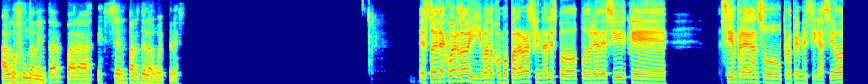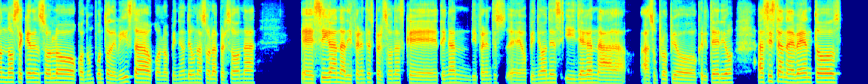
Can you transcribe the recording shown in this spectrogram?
algo fundamental para ser parte de la web 3. Estoy de acuerdo y bueno, como palabras finales po podría decir que siempre hagan su propia investigación, no se queden solo con un punto de vista o con la opinión de una sola persona, eh, sigan a diferentes personas que tengan diferentes eh, opiniones y llegan a, a su propio criterio, asistan a eventos,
